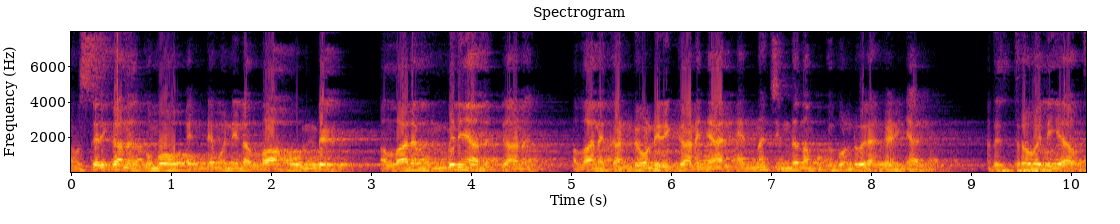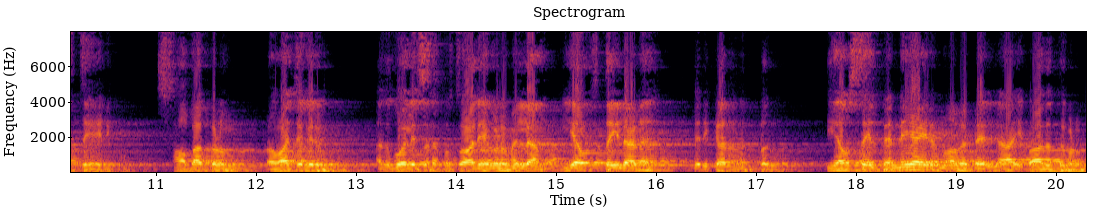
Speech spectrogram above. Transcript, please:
നമസ്കരിക്കാൻ നിൽക്കുമ്പോൾ എന്റെ മുന്നിൽ അള്ളാഹു ഉണ്ട്. അള്ളാഹിന്റെ മുമ്പിൽ ഞാൻ നിൽക്കുകയാണ്. അള്ളാഹിനെ കണ്ടുകൊണ്ടിരിക്കുകയാണ് ഞാൻ എന്ന ചിന്ത നമുക്ക് കൊണ്ടുവരാൻ കഴിഞ്ഞാൽ അത് എത്ര വലിയ അവസ്ഥയായിരിക്കും. സഹാബാക്കളും പ്രവാചകരും അതുപോലെ സനഫസ്വാലികളും എല്ലാം ഈ അവസ്ഥയിലാണ് ധരിക്കാൻ നിൽക്കുന്നത്. ഈ അവസ്ഥയിൽ തന്നെയായിരുന്നു അവരുടെ എല്ലാ ഇബാദത്തുകളും.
